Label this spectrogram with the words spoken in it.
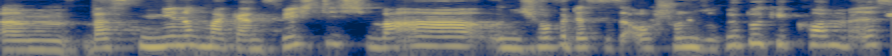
Ähm, was mir nochmal ganz wichtig war, und ich hoffe, dass es auch schon so rübergekommen ist,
